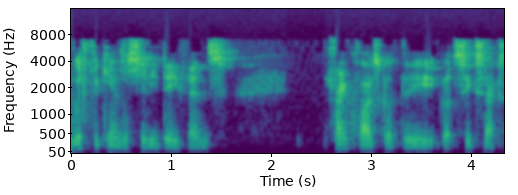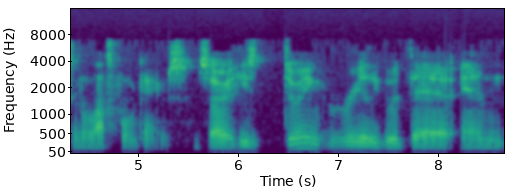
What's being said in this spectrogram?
with the Kansas City defense, Frank Clark's got the got six sacks in the last four games. So he's doing really good there, and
